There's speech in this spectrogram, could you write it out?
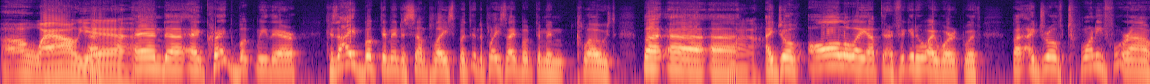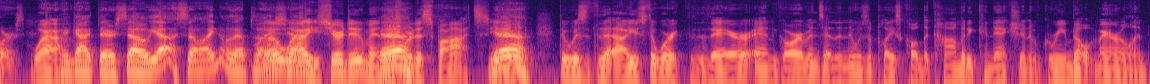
Oh wow, yeah. And uh, and Craig booked me there because I had booked them into some place, but then the place I booked them in closed. But uh, uh, Wow. I drove all the way up there. I forget who I worked with, but I drove 24 hours. Wow. And got there. So yeah, so I know that place. Oh yeah. wow, you sure do, man. Yeah. Those were the spots. You Yeah. know, there was the, I used to work there and Garvin's, and then there was a place called the Comedy Connection of Greenbelt, Maryland.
